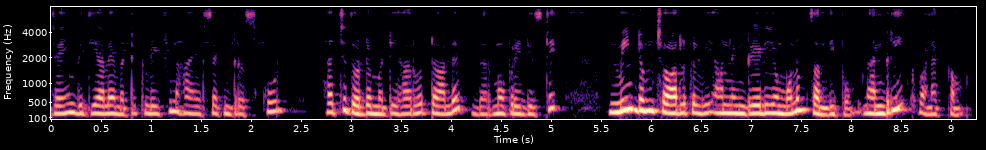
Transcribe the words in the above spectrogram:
Jayam Vidyalaya matriculation higher secondary school H Thottamatti Harur taluk Dharmapuri district மீண்டும் சார்ல் கல்வி ஆன்லைன் ரேடியோ மூலம் சந்திப்போம். நன்றி வணக்கம்.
